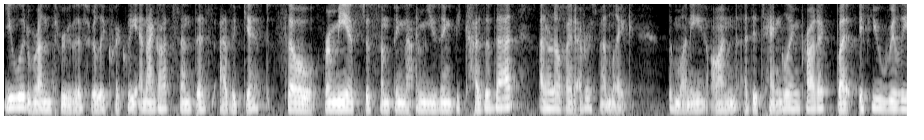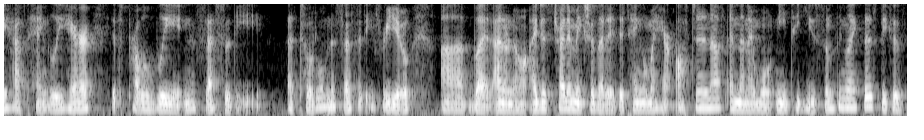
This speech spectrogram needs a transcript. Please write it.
you would run through this really quickly. And I got sent this as a gift. So for me, it's just something that I'm using because of that. I don't know if I'd ever spend like the money on a detangling product, but if you really have tangly hair, it's probably necessity a total necessity for you. Uh, but I don't know. I just try to make sure that I detangle my hair often enough and then I won't need to use something like this because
